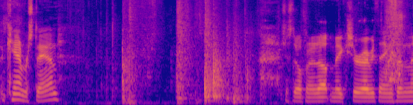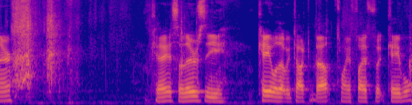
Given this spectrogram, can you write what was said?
the camera stand. Just open it up, make sure everything's in there. Okay, so there's the cable that we talked about, 25 foot cable.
